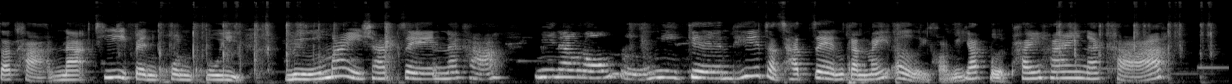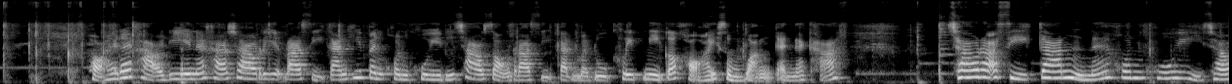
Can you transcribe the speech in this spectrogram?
สถานะที่เป็นคนคุย หรือไม่ชัดเจนนะคะ มีแนวโน้มหรือมีเกณฑ์ที่จะชัดเจนกันไหมเอ่ย ขออนุญาตเปิดไพ่ให้นะคะ ขอให้ได้ข่าวดีนะคะ ชาวราศีกันที่เป็นคนคุยหรือชาวสองราศีกันมาดูคลิปนี้ก็ขอให้สมหวังกันนะคะ ชาวราศีกันนะคนคุย ชาว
